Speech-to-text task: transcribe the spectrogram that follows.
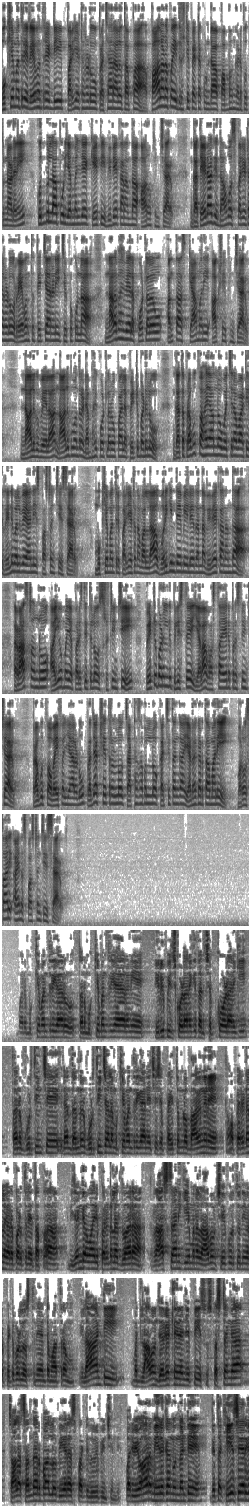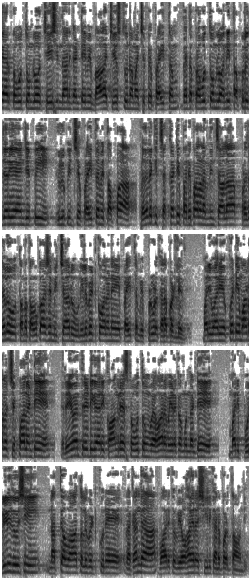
ముఖ్యమంత్రి రేవంత్ రెడ్డి పర్యటనలు ప్రచారాలు తప్ప పాలనపై దృష్టి పెట్టకుండా పబ్బం గడుపుతున్నాడని కుత్బుల్లాపూర్ ఎమ్మెల్యే కేపీ వివేకానంద ఆరోపించారు. గతేడాది దావోస్ పర్యటనలో రేవంత్ తెచ్చానని చెప్పుకున్న నలభై వేల కోట్లలో అంతా స్కామ్ అని ఆక్షేపించారు. నాలుగు వేల నాలుగు వందల డెబ్బై కోట్ల రూపాయల పెట్టుబడులు గత ప్రభుత్వ హయాంలో వచ్చిన వాటి రెన్యువల్వే అని స్పష్టం చేశారు. ముఖ్యమంత్రి పర్యటన వల్ల ఒరిగిందేమీ లేదన్న వివేకానంద రాష్ట్రంలో అయోమయ పరిస్థితిలో సృష్టించి పెట్టుబడుల్ని పిలిస్తే ఎలా వస్తాయని ప్రశ్నించారు. ప్రభుత్వ వైఫల్యాలను ప్రజాక్షేత్రంలో చట్టసభల్లో ఖచ్చితంగా ఎడగడతామని మరోసారి ఆయన స్పష్టం చేశారు. మరి ముఖ్యమంత్రి గారు తను ముఖ్యమంత్రి గారని నిరూపించుకోవడానికి తను చెప్పుకోవడానికి తను గుర్తించే నన్ను అందరూ గుర్తించాల ముఖ్యమంత్రిగానే చేసే ప్రయత్నంలో భాగంగానే తమ పర్యటనలు కనపడుతున్నాయి తప్ప నిజంగా వారి పర్యటనల ద్వారా రాష్ట్రానికి ఏమైనా లాభం చేకూరుతుంది ఏమైనా పెట్టుబడులు వస్తున్నాయంటే మాత్రం ఇలాంటి మరి లాభం జరగట్లేదని చెప్పి సుస్పష్టంగా చాలా సందర్భాల్లో బీఆర్ఎస్ పార్టీ నిరూపించింది. మరి వ్యవహారం ఏ రకంగా ఉందంటే గత కేసీఆర్ గారి ప్రభుత్వంలో చేసిన దానికంటే మేము బాగా చేస్తున్నామని చెప్పే ప్రయత్నం గత ప్రభుత్వంలో అన్ని తప్పులు జరిగాయని చెప్పి నిరూపించే ప్రయత్నమే తప్ప ప్రజలకి చక్కటి పరిపాలన అందించాలా ప్రజలు తమకు అవకాశం ఇచ్చారు నిలబెట్టుకోవాలనే ప్రయత్నం ఎప్పుడు కూడా కనపడలేదు. మరి వారి ఒక్కటి మాటలో చెప్పాలంటే రేవంత్ రెడ్డి గారి కాంగ్రెస్ ప్రభుత్వం వ్యవహారం ఏ రకంగా ఉందంటే మరి పులిని చూసి నక్క వాతలు పెట్టుకునే రకంగా వారికి వ్యవహార శీలి కనపడతా ఉంది.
